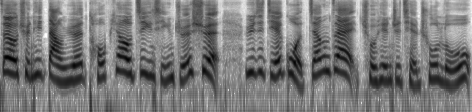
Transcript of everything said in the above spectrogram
再由全体党员投票进行决选。预计结果将在秋天之前出炉。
